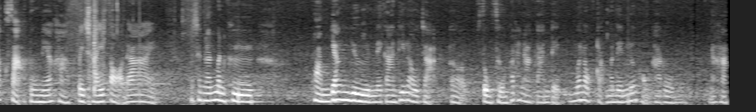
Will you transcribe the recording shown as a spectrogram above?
ทักษะตรงนี้ค่ะไปใช้ต่อได้ เพราะฉะนั้นมันคือความยั่งยืนในการที่เราจะส่งเสริมพัฒนาการเด็ก เมื่อเรากลับมาเน้นเรื่องของอารมณ์นะคะ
